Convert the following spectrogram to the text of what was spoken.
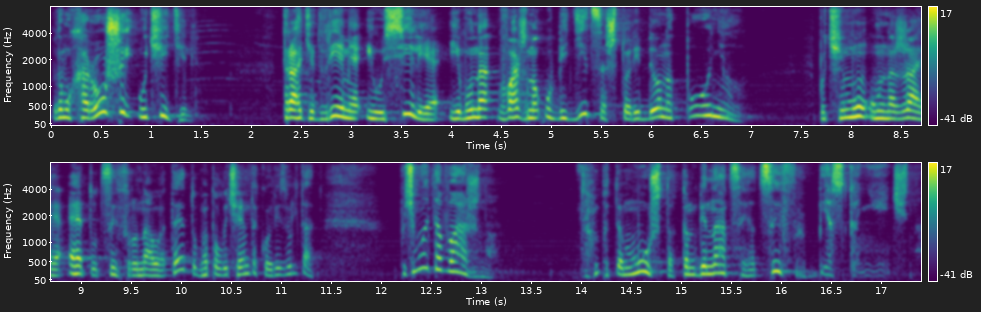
Потому хороший учитель тратит время и усилия, и ему важно убедиться, что ребенок понял, почему, умножая эту цифру на вот эту, мы получаем такой результат. Почему это важно? Потому что комбинация цифр бесконечна.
